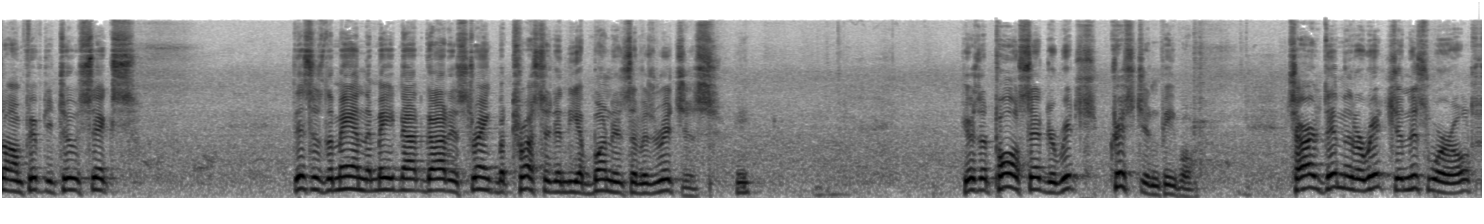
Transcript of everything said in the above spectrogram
Psalm 52 6. This is the man that made not God his strength, but trusted in the abundance of his riches. Here's what Paul said to rich Christian people Charge them that are rich in this world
